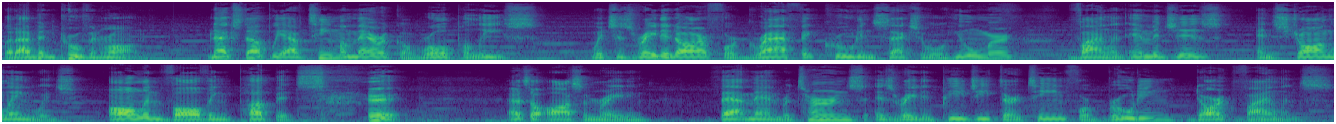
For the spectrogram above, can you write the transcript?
but I've been proven wrong. Next up, we have Team America, World Police, which is rated R for graphic, crude, and sexual humor, violent images, and strong language, all involving puppets. That's an awesome rating. Batman Returns is rated PG-13 for brooding, dark violence.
